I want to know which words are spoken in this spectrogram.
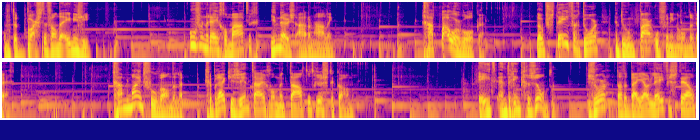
om te barsten van de energie. Oefen regelmatig je neusademhaling. Ga powerwalken. Loop stevig door en doe een paar oefeningen onderweg. Ga mindful wandelen. Gebruik je zintuigen om mentaal tot rust te komen. Eet en drink gezond. Zorg dat het bij jouw levensstijl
